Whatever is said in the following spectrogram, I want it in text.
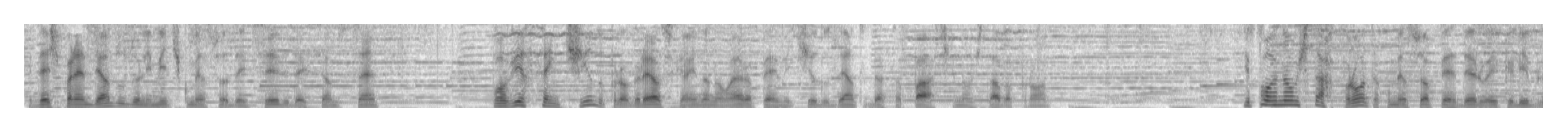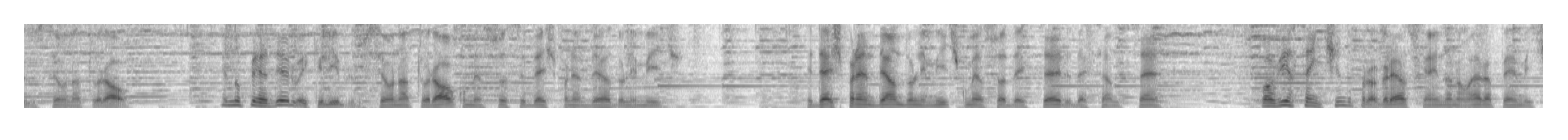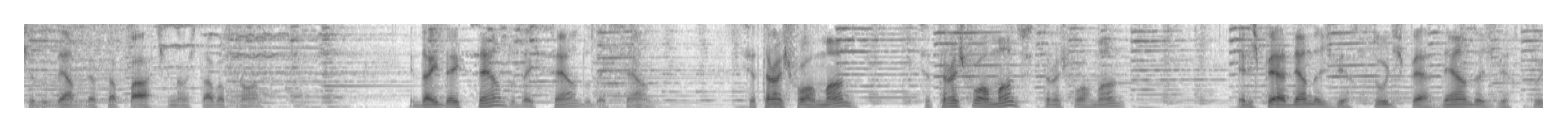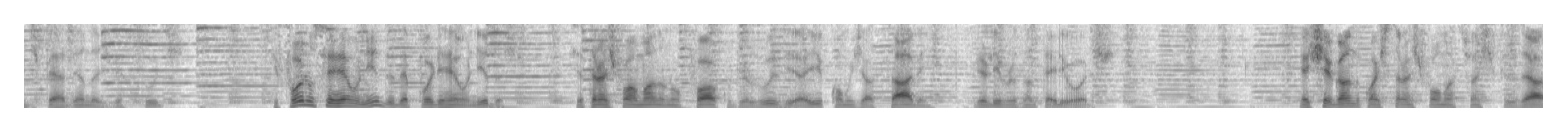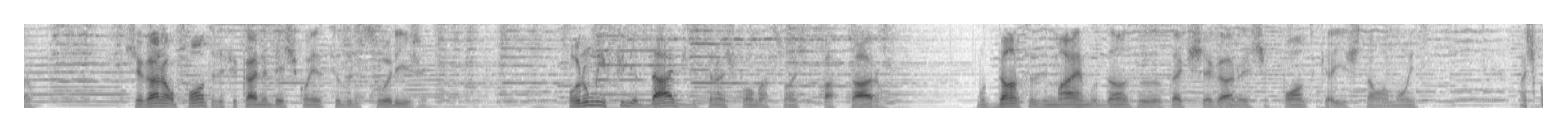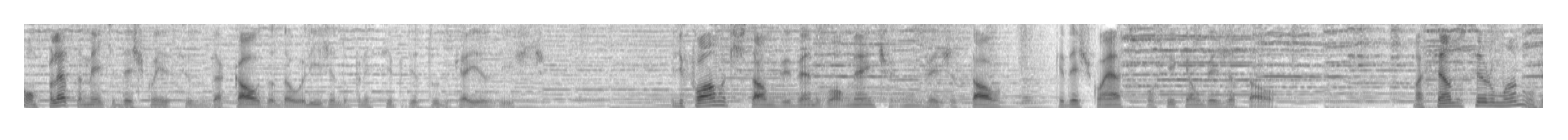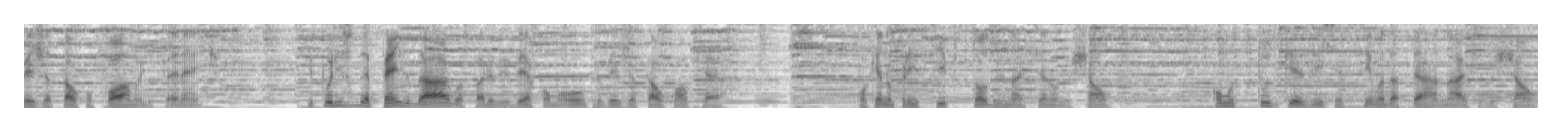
E desprendendo do limite, começou a descer e descendo sempre, por vir sentindo o progresso que ainda não era permitido dentro dessa parte que não estava pronta. E por não estar pronta, começou a perder o equilíbrio do seu natural. E no perder o equilíbrio do seu natural, começou a se desprender do limite. E desprendendo do limite, começou a descer e descendo sempre. Por vir sentindo o progresso que ainda não era permitido dentro dessa parte que não estava pronta. E daí descendo, descendo, descendo, se transformando, se transformando, se transformando, eles perdendo as virtudes, perdendo as virtudes, perdendo as virtudes, que foram se reunindo e depois de reunidas, se transformando num foco de luz, e aí, como já sabem de livros anteriores, e chegando com as transformações que fizeram, chegaram ao ponto de ficarem desconhecidos de sua origem. Por uma infinidade de transformações que passaram, mudanças e mais mudanças até que chegaram a este ponto que aí estão há muito, mas completamente desconhecidos da causa, da origem, do princípio de tudo que aí existe. E de forma que estavam vivendo igualmente um vegetal que desconhece por que é um vegetal. Mas sendo o ser humano um vegetal com forma diferente, e por isso depende da água para viver como outro vegetal qualquer. Porque no princípio todos nasceram do chão, como tudo que existe em cima da terra nasce do chão.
